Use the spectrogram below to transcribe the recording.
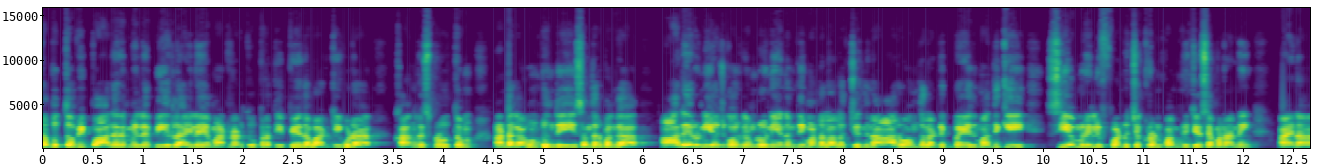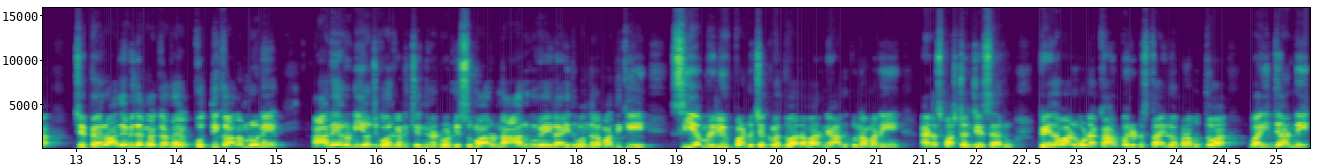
ప్రభుత్వ విప్ ఆలేరు ఎమ్మెల్యే బీర్ల ఐలయ్య మాట్లాడుతూ ప్రతి పేదవాడికి కూడా కాంగ్రెస్ ప్రభుత్వం అండగా ఉంటుంది. ఈ సందర్భంగా ఆలేరు నియోజకవర్గంలోని ఎనిమిది మండలాలకు చెందిన ఆరు వందల డెబ్బై ఐదు మందికి సీఎం రిలీఫ్ ఫండ్ చెక్కులను పంపిణీ చేశామని ఆయన చెప్పారు. అదేవిధంగా గత కొద్ది కాలంలోనే ఆలేరు నియోజకవర్గానికి చెందినటువంటి సుమారు నాలుగు వేల ఐదు వందల మందికి సీఎం రిలీఫ్ ఫండ్ చెక్కుల ద్వారా వారిని ఆదుకున్నామని ఆయన స్పష్టం చేశారు. పేదవాడు కూడా కార్పొరేట్ స్థాయిలో ప్రభుత్వ వైద్యాన్ని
